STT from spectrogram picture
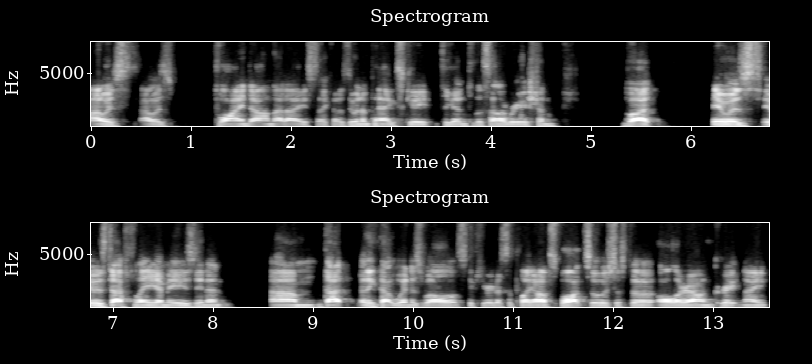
I was I was flying down that ice like I was doing a bag skate to get into the celebration. But it was it was definitely amazing and um, that I think that win as well secured us a playoff spot. So it was just a all around great night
